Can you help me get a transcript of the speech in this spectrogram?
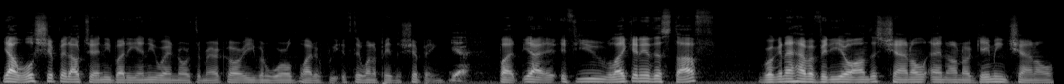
yeah, we'll ship it out to anybody anywhere in North America or even worldwide if we if they want to pay the shipping. Yeah. But yeah, if you like any of this stuff, we're gonna have a video on this channel and on our gaming channel,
